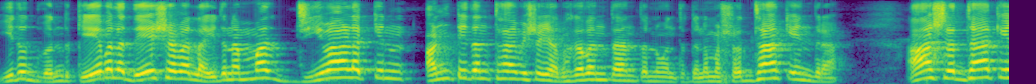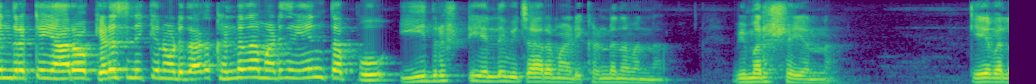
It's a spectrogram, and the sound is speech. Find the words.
ಇದು ಒಂದು ಕೇವಲ ದೇಶವಲ್ಲ, ಇದು ನಮ್ಮ ಜೀವಾಳಕ್ಕೆ ಅಂಟಿದಂತಹ ವಿಷಯ, ಭಗವಂತ ಅಂತನ್ನುವಂಥದ್ದು, ನಮ್ಮ ಶ್ರದ್ಧಾ ಕೇಂದ್ರ. ಆ ಶ್ರದ್ಧಾ ಕೇಂದ್ರಕ್ಕೆ ಯಾರೋ ಕೆಡಿಸ್ಲಿಕ್ಕೆ ನೋಡಿದಾಗ ಖಂಡನ ಮಾಡಿದ್ರೆ ಏನ್ ತಪ್ಪು? ಈ ದೃಷ್ಟಿಯಲ್ಲಿ ವಿಚಾರ ಮಾಡಿ ಖಂಡನವನ್ನ, ವಿಮರ್ಶೆಯನ್ನ. ಕೇವಲ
